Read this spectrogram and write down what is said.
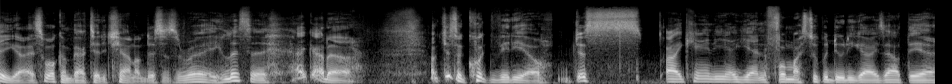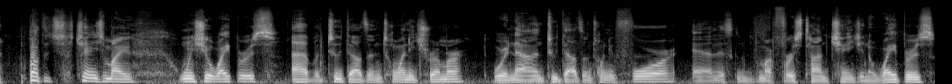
Hey guys, welcome back to the channel. This is Ray. Listen, I got a just a quick video, just eye candy again for my Super Duty guys out there. About to change my windshield wipers. I have a 2020 Tremor. We're now in 2024, and it's gonna be my first time changing the wipers.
